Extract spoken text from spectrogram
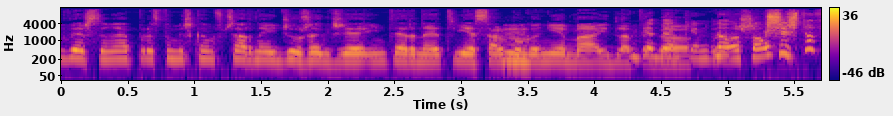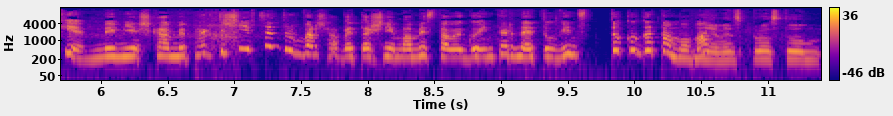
wiesz co, no ja po prostu mieszkam w czarnej dziurze, gdzie internet jest albo Mm. go nie ma i dlatego... Wiaderkiem No, donoszą. Krzysztofie, my mieszkamy praktycznie w centrum Warszawy, też nie mamy stałego internetu, więc do kogo ta mowa? Nie, więc po prostu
